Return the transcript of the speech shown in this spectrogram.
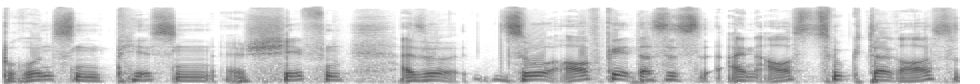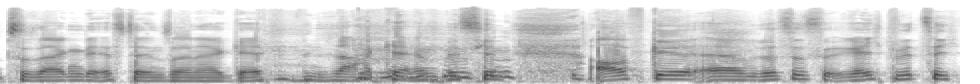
Brunzen, Pissen, Schiffen. Also so aufge... Das ist ein Auszug daraus sozusagen, der ist da in so einer gelben Lage ein bisschen aufge... Ähm, das ist recht witzig.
